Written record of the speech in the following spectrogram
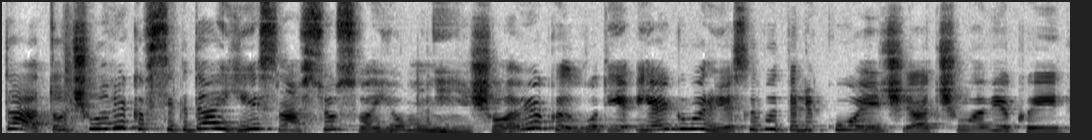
Да, то у человека всегда есть на все свое мнение. Человек, вот я, я и говорю, если вы далеко от человека и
